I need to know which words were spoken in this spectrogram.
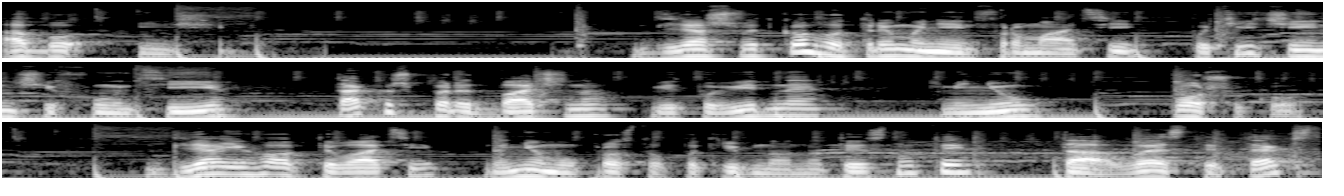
або інші. Для швидкого отримання інформації по тій чи іншій функції також передбачено відповідне меню пошуку. Для його активації на ньому просто потрібно натиснути та ввести текст,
